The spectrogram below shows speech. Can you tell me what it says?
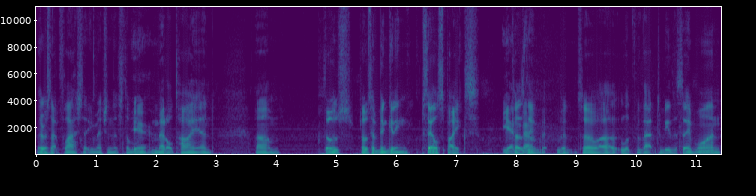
There was that flash that you mentioned. That's the Yeah. metal tie-in. Um, those those have been getting sales spikes Yeah, no because doubt. they've been, so uh, look for that to be the same one.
